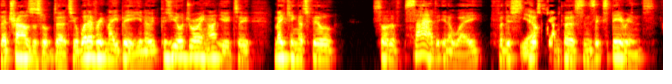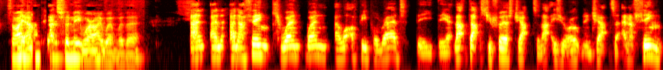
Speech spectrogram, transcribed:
their trousers look dirty or whatever it may be? You know, because you're drawing, aren't you, to making us feel sort of sad in a way for this, young person's experience. So I that's for me where I went with it and and and I think when when a lot of people read the the that that's your first chapter, that is your opening chapter, and I think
